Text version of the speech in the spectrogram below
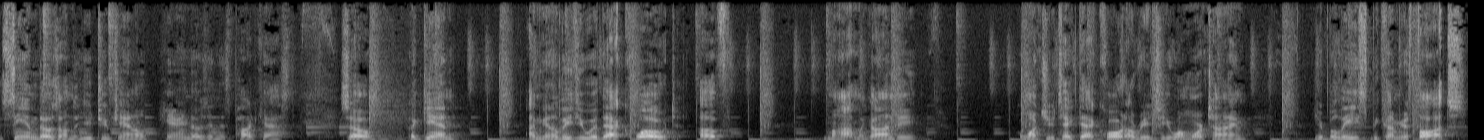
seeing those on the YouTube channel, hearing those in this podcast. So again, I'm going to leave you with that quote of Mahatma Gandhi. I want you to take that quote. I'll read it to you one more time. Your beliefs become your thoughts.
